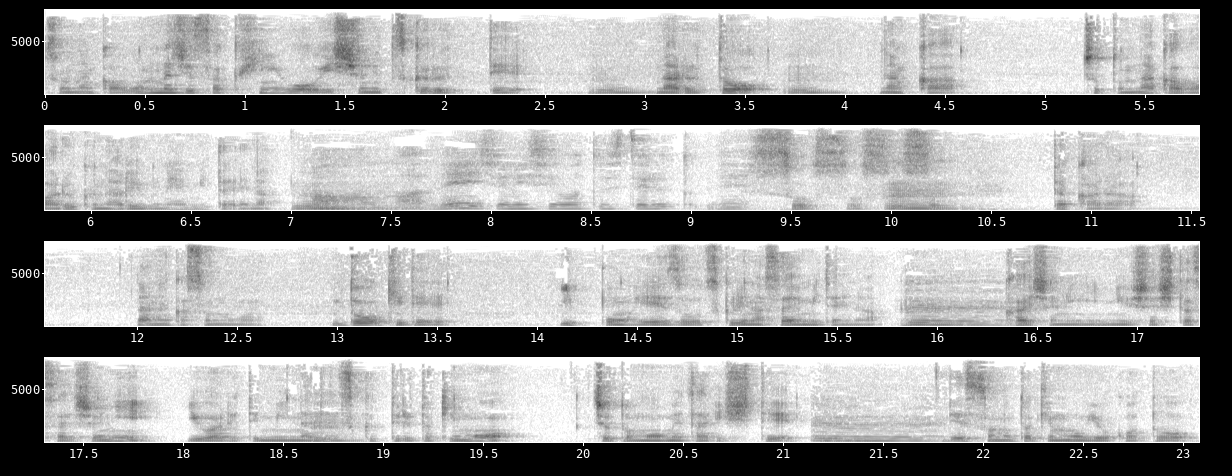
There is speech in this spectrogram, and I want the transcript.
そのなんか同じ作品を一緒に作るってうん。なるとうん。なんかちょっと仲悪くなるよねみたいな、うん。ああまあね一緒に仕事してるとね。そうそうそうそう、だからだからなんかその同期で一本映像を作りなさいみたいなうん。会社に入社した最初に言われてみんなで作ってる時もちょっと揉めたりして、うん。でその時も横と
